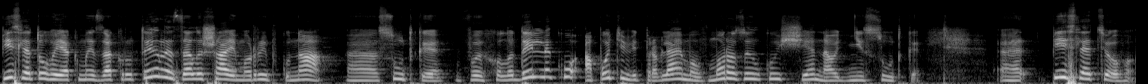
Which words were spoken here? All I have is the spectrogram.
Після того, як ми закрутили, залишаємо рибку на Е, сутки в холодильнику, а потім відправляємо в морозилку ще на одні сутки. Е, після цього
